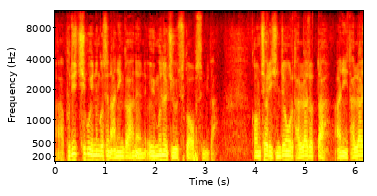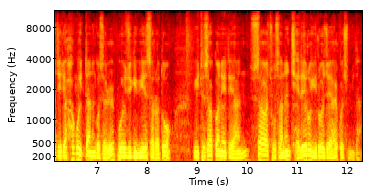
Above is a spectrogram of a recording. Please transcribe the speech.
아, 부딪히고 있는 것은 아닌가 하는 의문을 지울 수가 없습니다. 검찰이 진정으로 달라졌다, 아니 달라지려 하고 있다는 것을 보여주기 위해서라도 이 두 사건에 대한 수사와 조사는 제대로 이루어져야 할 것입니다.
